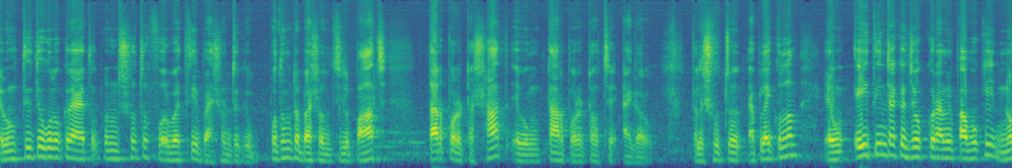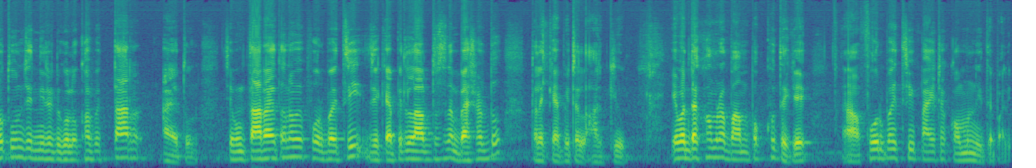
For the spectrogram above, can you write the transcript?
এবং তৃতীয় গোলকের আয়তনের সূত্র ফোর বাই থ্রি ব্যাসার্ধ কিউব। প্রথমটা ব্যাসার্ধ ছিল পাঁচ, তারপরেরটা সাত, এবং তারপরেরটা হচ্ছে এগারো। তাহলে সূত্র অ্যাপ্লাই করলাম, এবং এই তিনটাকে যোগ করে আমি পাবো কি? নতুন যে নিরেট গোলক হবে তার আয়তন। এবং তার আয়তন হবে ফোর বাই থ্রি যে ক্যাপিটাল আর ধরছিলাম ব্যাসার্ধ, তাহলে ক্যাপিটাল আর কিউব। এবার দেখো আমরা বাম পক্ষ থেকে ফোর বাই থ্রি পাইটা কমন নিতে পারি।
